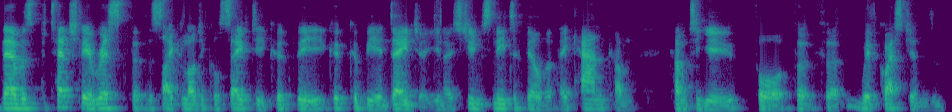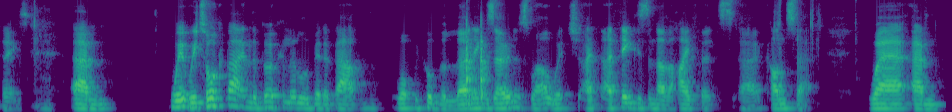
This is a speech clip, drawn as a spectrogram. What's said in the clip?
there was potentially a risk that the psychological safety could be could, could be in danger. You know, students need to feel that they can come come to you for for, for with questions and things. Um, we, we talk about in the book a little bit about what we call the learning zone as well, which I, I think is another Heifetz uh, concept, where um,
